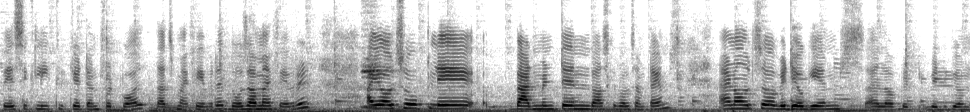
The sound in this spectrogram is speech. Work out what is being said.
basically cricket and football. That's my favorite. Those are my favorite. I also play badminton basketball sometimes and also video games i love video,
